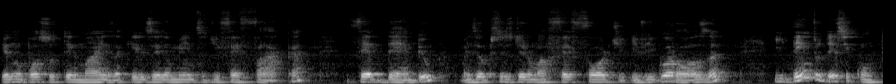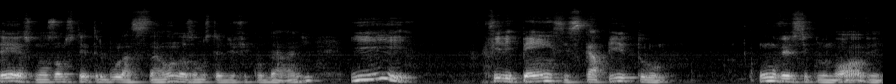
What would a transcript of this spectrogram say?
Eu não posso ter mais aqueles elementos de fé fraca, fé débil, mas eu preciso ter uma fé forte e vigorosa. E dentro desse contexto, nós vamos ter tribulação, nós vamos ter dificuldade. E Filipenses, capítulo 1, versículo 9,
